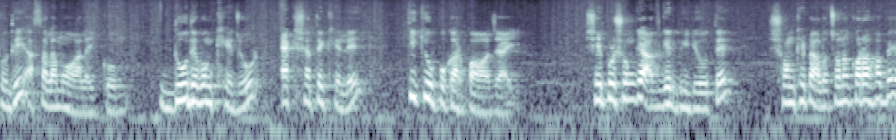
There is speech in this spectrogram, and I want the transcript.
সুধী, আসসালামু আলাইকুম। দুধ এবং খেজুর একসাথে খেলে কী কী উপকার পাওয়া যায়? সেই প্রসঙ্গে আজকের ভিডিওতে সংক্ষেপে আলোচনা করা হবে।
